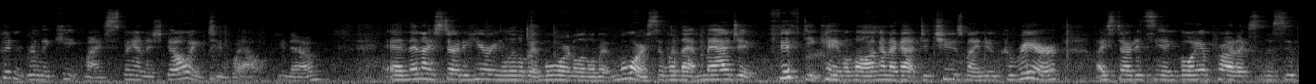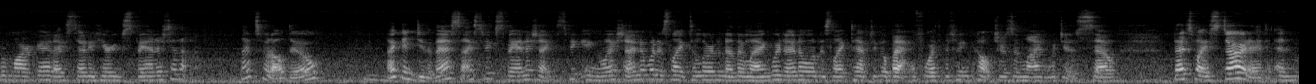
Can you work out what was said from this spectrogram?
couldn't really keep my Spanish going too well, you know. And then I started hearing a little bit more and a little bit more. So when that magic 50 came along and I got to choose my new career, I started seeing Goya products in the supermarket. I started hearing Spanish and that's what I'll do. Mm-hmm. I can do this. I speak Spanish. I can speak English. I know what it's like to learn another language. I know what it's like to have to go back and forth between cultures and languages. So that's why I started. And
